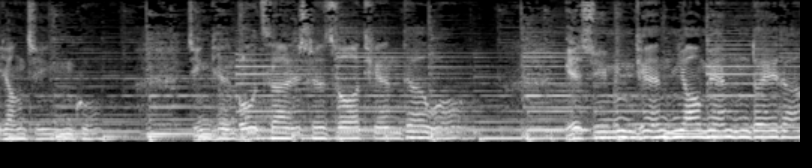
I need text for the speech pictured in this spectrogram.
样经过，今天不再是昨天的我，也许明天要面对的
